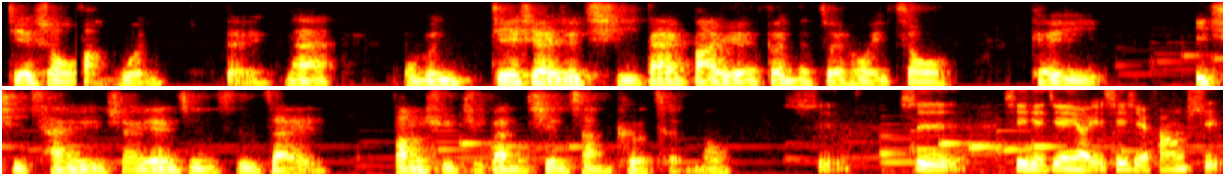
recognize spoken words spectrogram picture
接受访问，对，那我们接下来就期待八月份的最后一周，可以一起参与小燕心理师在方许举办的线上课程哦。是是，谢谢建佑，也谢谢方许。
